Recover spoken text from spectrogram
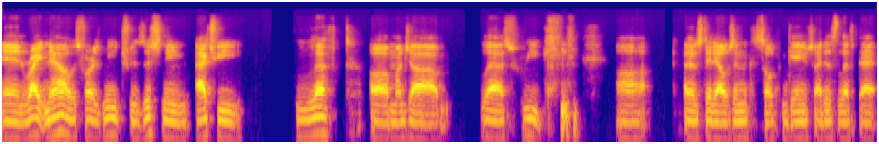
and right now as far as me transitioning I actually left uh, my job last week uh, i stated i was in the consulting game so i just left that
